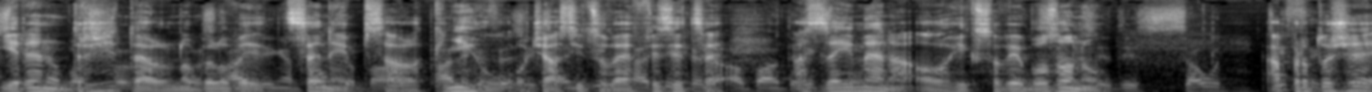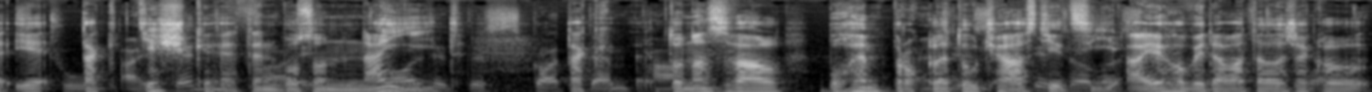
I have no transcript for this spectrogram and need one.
Jeden držitel Nobelovy ceny psal knihu o částicové fyzice a zejména o Higgsově bozonu. A protože je tak těžké ten bozon najít, tak to nazval bohem prokletou částicí a jeho vydavatel řekl,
